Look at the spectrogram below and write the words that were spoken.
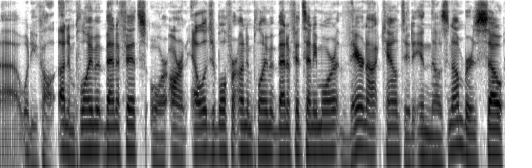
uh, what do you call it, unemployment benefits or aren't eligible for unemployment benefits anymore, they're not counted in those numbers. So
